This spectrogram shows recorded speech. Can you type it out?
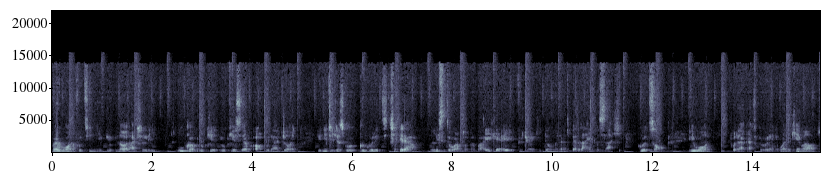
very wonderful thing. If you've not actually hook up, hook, hook yourself up with that joint, you need to just go Google it, check it out, listen to what I'm talking about. AKA featuring Dominance by Lion Versace. Good song. He won for that category, and when he came out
